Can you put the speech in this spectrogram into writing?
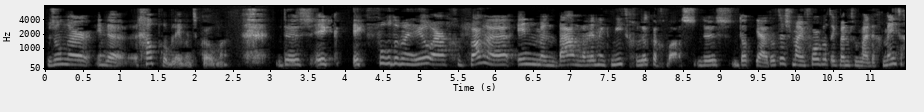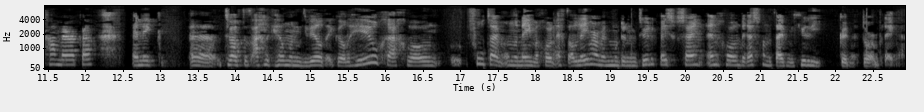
zonder in de geldproblemen te komen. Dus ik, ik voelde me heel erg gevangen in mijn baan waarin ik niet gelukkig was. Dus dat, ja, dat is mijn voorbeeld. Ik ben toen bij de gemeente gaan werken. En ik uh, terwijl ik dat eigenlijk helemaal niet wilde. Ik wilde heel graag gewoon fulltime ondernemen. Gewoon echt alleen maar met moeder natuurlijk bezig zijn. En gewoon de rest van de tijd met jullie kunnen doorbrengen.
